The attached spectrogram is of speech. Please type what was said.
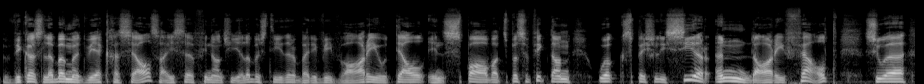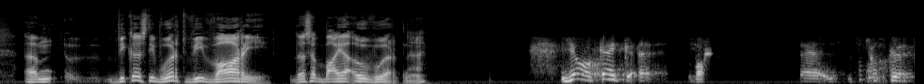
Wikus Libbe met wie ek gesels, hy's 'n finansiële bestuurder by die Vivari Hotel en Spa wat spesifiek dan ook spesialiseer in daardie veld. So, ehm um, Wikus die woord Vivari, dis 'n baie ou woord, né? Ja, kyk, uh, Sanskrit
